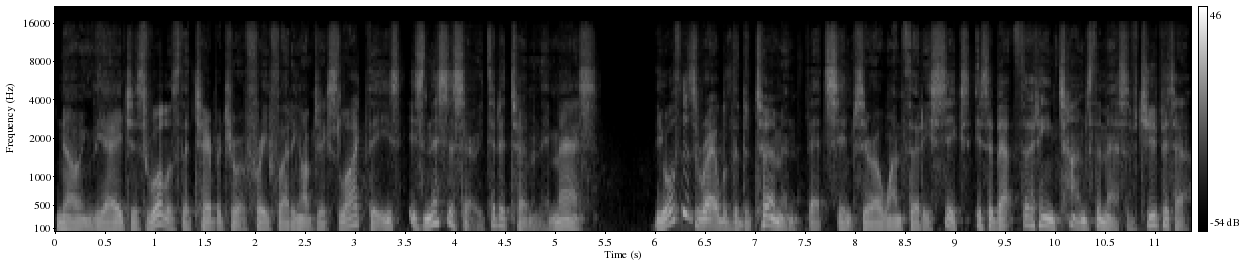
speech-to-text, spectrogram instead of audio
Knowing the age as well as the temperature of free floating objects like these is necessary to determine their mass. The authors were able to determine that SIMP 0136 is about 13 times the mass of Jupiter,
